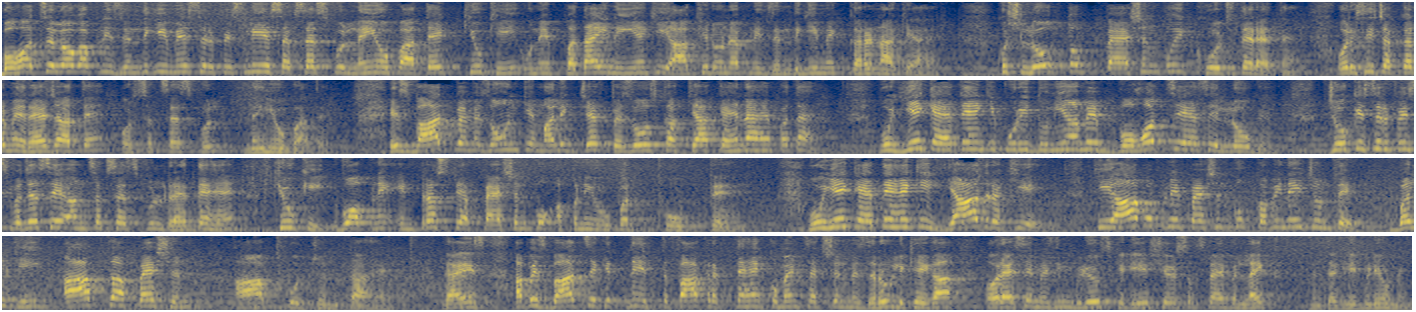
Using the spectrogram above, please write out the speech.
बहुत से लोग अपनी ज़िंदगी में सिर्फ़ इसलिए सक्सेसफुल नहीं हो पाते क्योंकि उन्हें पता ही नहीं है कि आखिर उन्हें अपनी ज़िंदगी में करना क्या है। कुछ लोग तो पैशन को ही खोजते रहते हैं और इसी चक्कर में रह जाते हैं और सक्सेसफुल नहीं हो पाते। इस बात पे अमेजोन के मालिक जेफ बेजोस का क्या कहना है पता है? वो ये कहते हैं कि पूरी दुनिया में बहुत से ऐसे लोग हैं जो कि सिर्फ़ इस वजह से अनसक्सेसफुल रहते हैं क्योंकि वो अपने इंटरेस्ट या पैशन को अपने ऊपर थोपते हैं। वो ये कहते हैं कि याद रखिए कि आप अपने पैशन को कभी नहीं चुनते, बल्कि आपका पैशन आपको चुनता है। गाइस आप इस बात से कितने इत्तेफाक रखते हैं कमेंट सेक्शन में ज़रूर लिखेगा और ऐसे अमेजिंग वीडियोस के लिए शेयर सब्सक्राइब एंड लाइक मिलते अगली वीडियो में।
